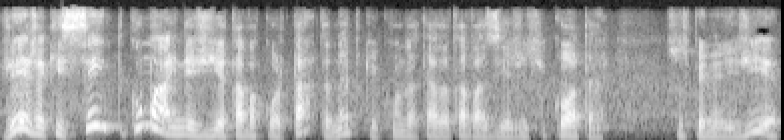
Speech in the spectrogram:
Veja que sem, como a energia estava cortada, né, porque quando a casa está vazia a gente corta, suspende a energia,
